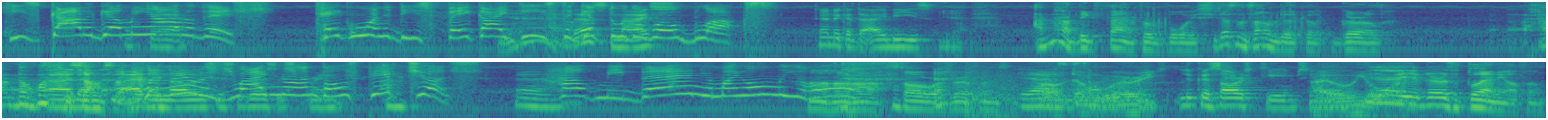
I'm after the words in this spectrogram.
He's gotta get me Okay. out of this. Take one of these fake IDs to get through nice. the roadblocks. Then look at the IDs. Yeah. I'm not a big fan of her voice. She doesn't sound like a girl. I don't know what I she don't- sounds I like. don't know, Career is just riding on those pictures. Yeah. Help me, Ben. You're my only hope. Uh-huh, Star Wars reference. Yeah, Oh, don't Star Wars. worry. LucasArts games. you I owe you Yeah, one. yeah, there's plenty of them.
